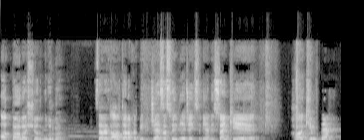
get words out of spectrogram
At bana başlayalım olur mu? Sedat alt tarafı bir ceza söyleyeceksin yani. Sanki hakimsen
